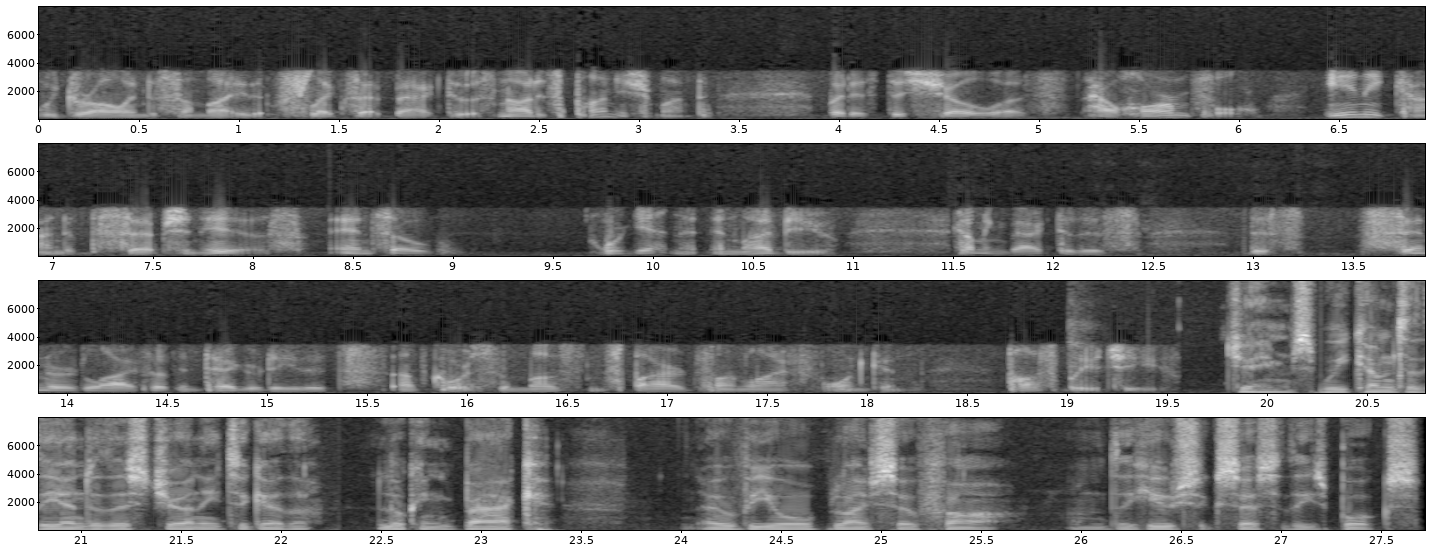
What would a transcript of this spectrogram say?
we draw into somebody that reflects that back to us, not as punishment, but as to show us how harmful any kind of deception is. And so we're getting it, in my view, coming back to this this centered life of integrity that's, of course, the most inspired, fun life one can possibly achieve. James, we come to the end of this journey together, looking back over your life so far and the huge success of these books,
